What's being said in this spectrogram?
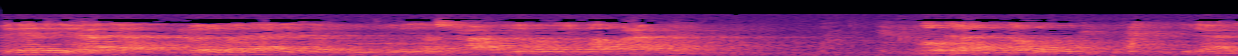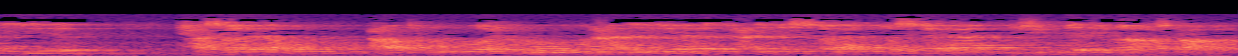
فلأجل هذا علم ذلك في وجود أصحابه رضي الله عنهم وكأنه يعني حصل لهم عطف وحروب عليه عليه الصلاة والسلام بشدة ما أصابه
